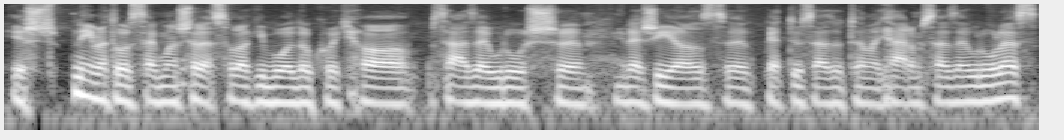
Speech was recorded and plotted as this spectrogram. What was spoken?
és Németországban se lesz valaki boldog, hogyha 100 eurós rezsi az 250 vagy 300 euró lesz,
